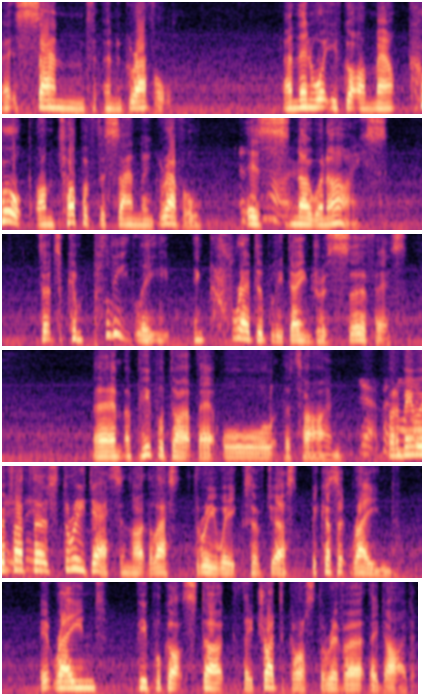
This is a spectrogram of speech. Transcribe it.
It's sand and gravel. And then what you've got on Mount Cook on top of the sand and gravel is snow. snow and ice. So it's a completely, incredibly dangerous surface. Um, and people die up there all the time. Yeah, but, But I mean, we've had those three deaths in like the last three weeks of just because it rained. It rained, people got stuck, they tried to cross the river, they died.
